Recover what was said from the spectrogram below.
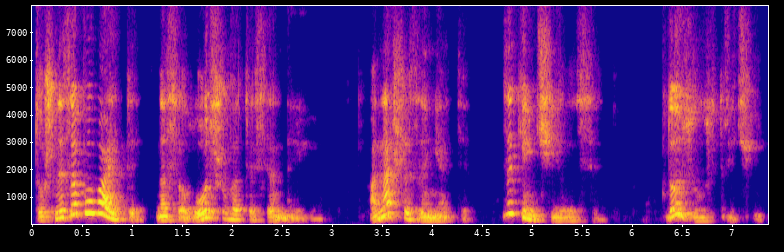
Тож не забувайте насолоджуватися нею. А наше заняття закінчилося. До зустрічі!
